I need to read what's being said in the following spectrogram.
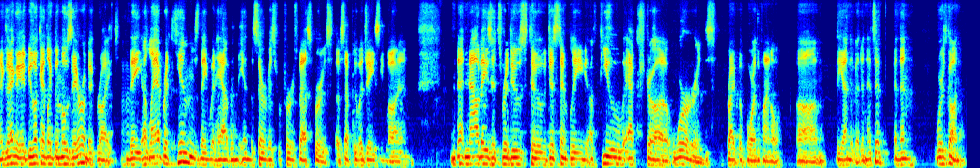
exactly. If you look at like the Mozarabic rite, uh-huh. the elaborate hymns they would have in, in the service for first vespers of Septuagesima, and that nowadays it's reduced to just simply a few extra words right before the final um, the end of it, and that's it. And then word's gone.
